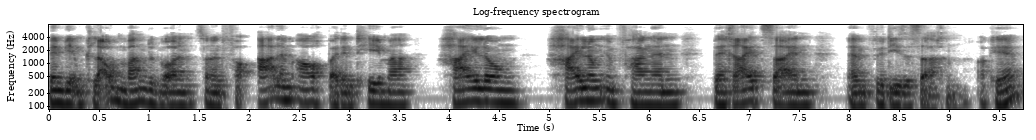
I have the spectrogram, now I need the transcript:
wenn wir im Glauben wandeln wollen, sondern vor allem auch bei dem Thema Heilung, Heilung empfangen, bereit sein ähm, für diese Sachen. Okay?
